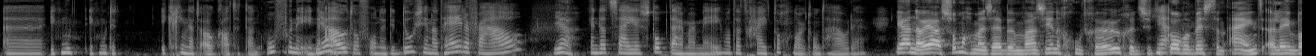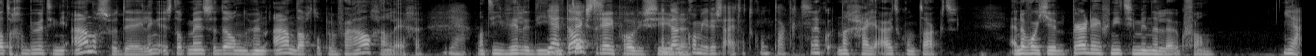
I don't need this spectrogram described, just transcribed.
eh, ik, moet, ik, moet het, ik ging dat ook altijd dan oefenen in de Ja. auto of onder de douche... en dat hele verhaal. Ja. En dat zei je, stop daar maar mee, want dat ga je toch nooit onthouden. ja, nou ja, sommige mensen hebben een waanzinnig goed geheugen. Dus die Ja. komen best aan eind. Alleen wat er gebeurt in die aandachtsverdeling... is dat mensen dan hun aandacht op hun verhaal gaan leggen. Ja. Want die willen die, tekst En reproduceren. dan kom je dus uit dat contact. En dan, dan ga je uit contact. En dan word je per definitie minder leuk van. Ja,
